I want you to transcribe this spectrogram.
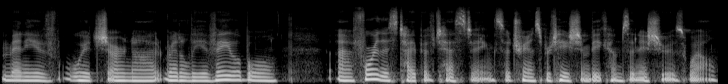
many of which are not readily available uh, for this type of testing. So, transportation becomes an issue as well.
